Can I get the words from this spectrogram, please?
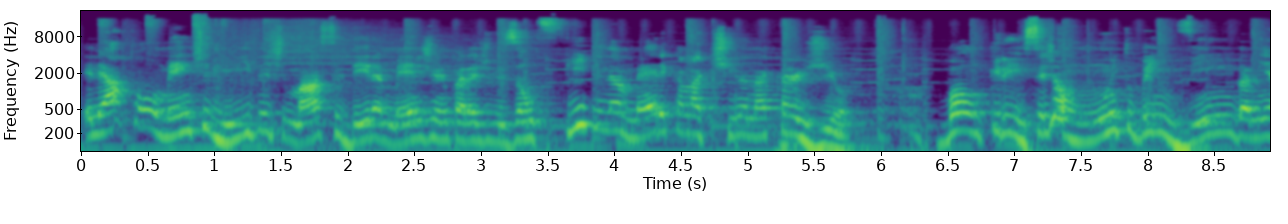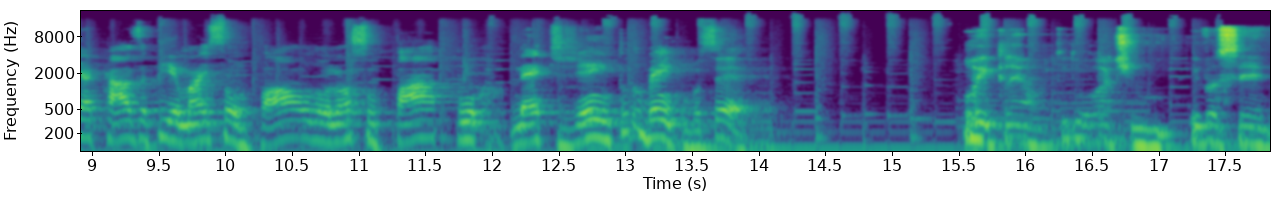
ele é atualmente líder de Master Data Manager para a divisão FIB na América Latina na Cargill. Bom, Cris, seja muito bem-vindo à minha casa PMI São Paulo, ao nosso papo NextGen. Tudo bem com você? Oi, Cléo, tudo ótimo. E você?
